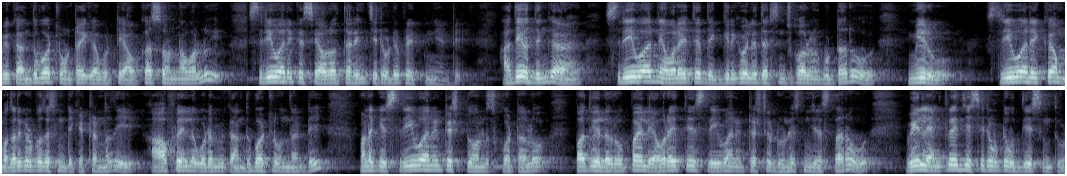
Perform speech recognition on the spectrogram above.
మీకు అందుబాటులో ఉంటాయి కాబట్టి అవకాశం ఉన్న వాళ్ళు శ్రీవారికి సేవలో తరించేటువంటి ప్రయత్నం చేయండి. అదేవిధంగా శ్రీవారిని ఎవరైతే దగ్గరికి వెళ్ళి దర్శించుకోవాలనుకుంటారో మీరు శ్రీవారి యొక్క మొదటి గడప టికెట్ అన్నది ఆఫ్లైన్లో కూడా మీకు అందుబాటులో ఉందండి. మనకి శ్రీవారి ఇంట్రెస్ట్ డోనర్స్ కోటాలో పదివేల రూపాయలు ఎవరైతే శ్రీవారి ఇంట్రెస్ట్ డొనేషన్ చేస్తారో వీళ్ళు ఎంకరేజ్ చేసేటువంటి ఉద్దేశంతో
